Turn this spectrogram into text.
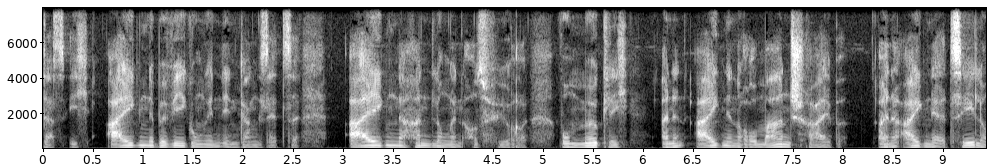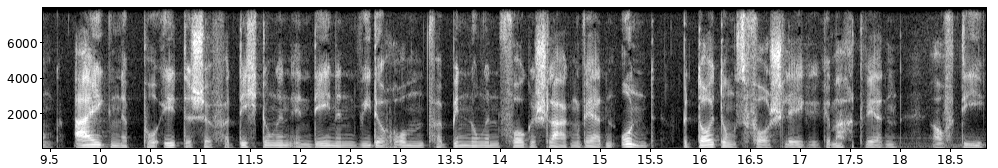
dass ich eigene Bewegungen in Gang setze, eigene Handlungen ausführe, womöglich einen eigenen Roman schreibe, eine eigene Erzählung, eigene poetische Verdichtungen, in denen wiederum Verbindungen vorgeschlagen werden und Bedeutungsvorschläge gemacht werden, auf die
